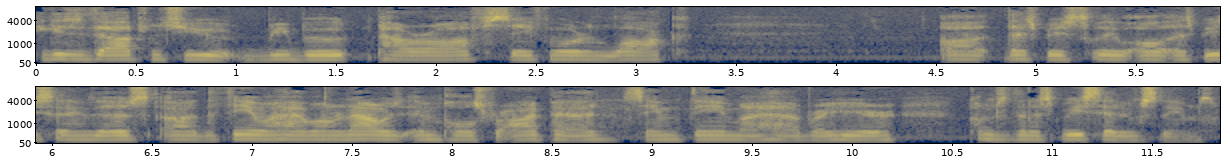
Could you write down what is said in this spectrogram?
it gives you the option to reboot, power off, safe mode, and lock. Uh, that's basically all SB settings is. Uh, the theme I have on now is Impulse for iPad. Same theme I have right here. Comes with an SB settings themes.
